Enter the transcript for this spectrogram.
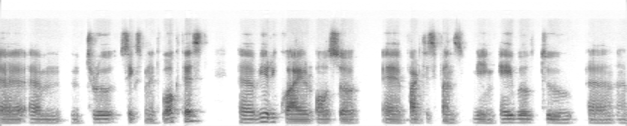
um, through six-minute walk test, we require also uh, participants being able to uh,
